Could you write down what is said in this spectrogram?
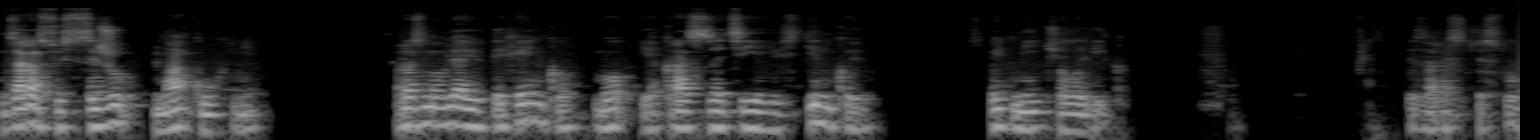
Зараз ось сижу на кухні. Розмовляю тихенько, бо якраз за цією стінкою спить мій чоловік. І зараз часу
